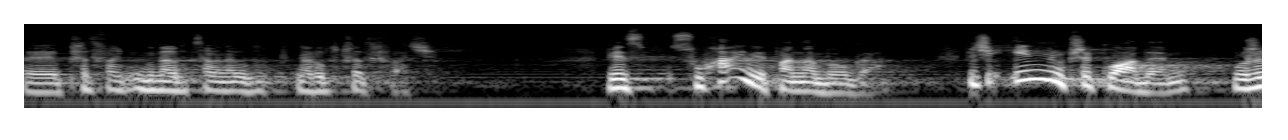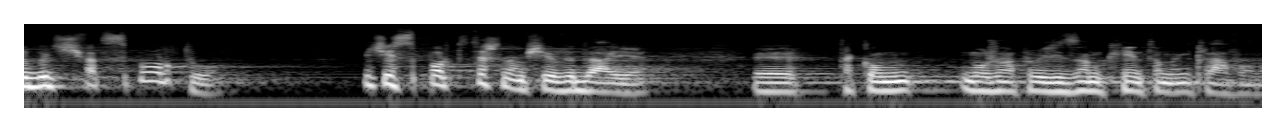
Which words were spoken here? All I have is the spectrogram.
e, przetrwać, mógł cały naród, naród przetrwać. Więc słuchajmy Pana Boga. Wiecie, innym przykładem może być świat sportu. Wiecie, sport też nam się wydaje e, taką, można powiedzieć, zamkniętą enklawą.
